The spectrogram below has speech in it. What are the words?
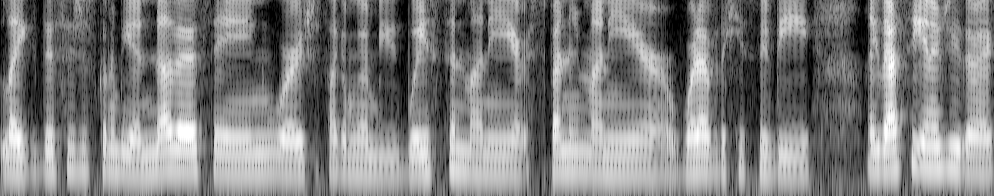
like this is just going to be another thing where it's just like I'm going to be wasting money or spending money or whatever the case may be. Like that's the energy that I,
